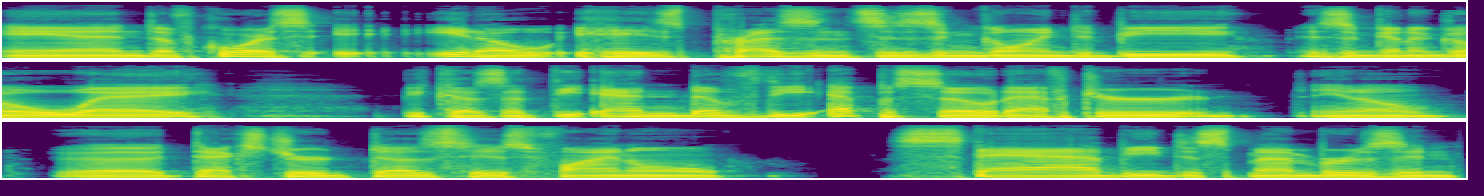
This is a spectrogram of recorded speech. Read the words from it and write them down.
and of course you know his presence isn't going to be isn't going to go away because at the end of the episode after you know uh, dexter does his final stab, he dismembers, and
